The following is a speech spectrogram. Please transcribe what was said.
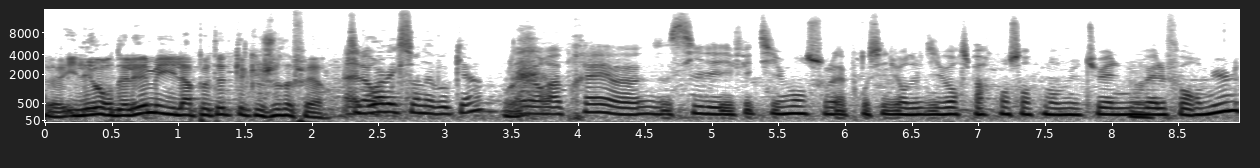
Euh, il est hors délai, mais il a peut-être quelque chose à faire. Tu vois avec son avocat Alors après, s'il est effectivement sous la procédure de divorce par consentement mutuel, nouvelle formule,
